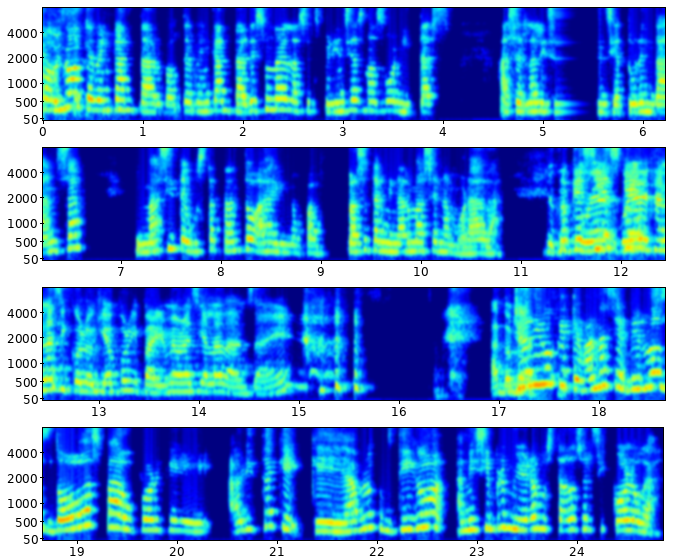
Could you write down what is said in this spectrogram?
Pau, no, te va a encantar, Pau, te va a encantar. Es una de las experiencias más bonitas hacer la licenciatura en danza. Y más si te gusta tanto, ay, no, Pau, vas a terminar más enamorada. Yo creo que, voy, sí a, es voy a dejar la psicología por, para irme ahora sí a la danza, ¿eh? Yo digo que te van a servir los dos, Pau, porque ahorita que, que hablo contigo, a mí siempre me hubiera gustado ser psicóloga,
